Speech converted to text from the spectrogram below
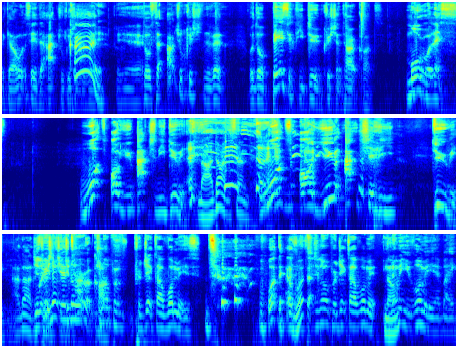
Again, I won't say the actual Christian Aye. event. Yeah. There was the actual Christian event where they were basically doing Christian tarot cards, more or less. What are you actually doing? No, I don't understand. what are you actually doing? I don't know, understand. do you know, Christian you know, tarot what- do you know what cards. pro- projectile vomit is? What the hell What? is Do you know what projectile vomit? No. You know when you vomit, yeah, but it,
